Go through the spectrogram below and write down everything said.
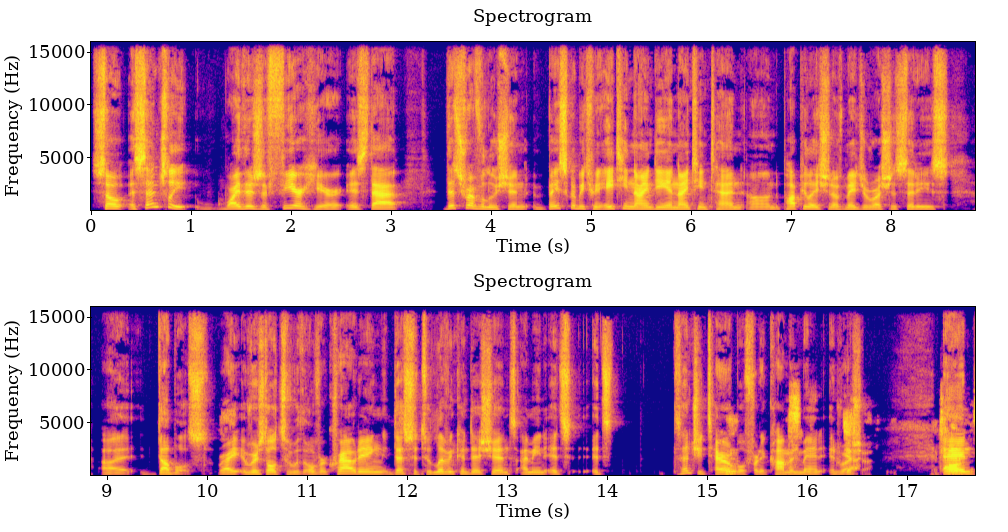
So essentially, why there's a fear here is that this revolution, basically between 1890 and 1910, um, the population of major Russian cities uh, doubles. Right, it results with overcrowding, destitute living conditions. I mean, it's it's essentially mm. terrible for the common man in Russia, yeah. it's and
